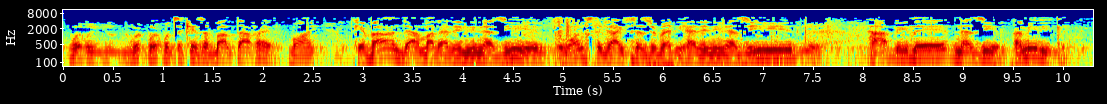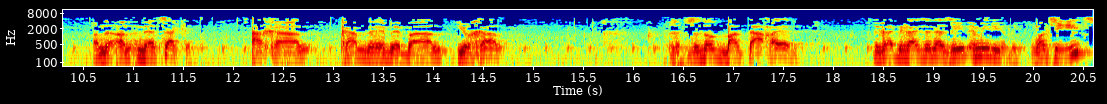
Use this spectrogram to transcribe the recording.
what, what, what's the case of Bal Why? Kevan de Amar Harini Nazir. Once the guy says already Harini Nazir, Habile Nazir immediately on, the, on that second. Achal kam lebebal yochal. So don't Bal guy, The guy's a Nazir immediately. Once he eats,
